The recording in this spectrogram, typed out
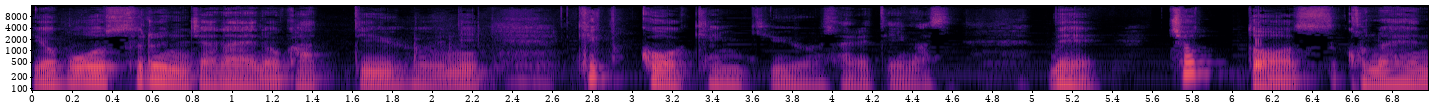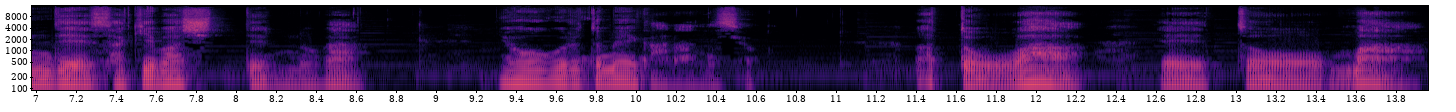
予防するんじゃないのかっていうふうに結構研究をされています。で、ちょっとこの辺で先走ってるのが、ヨーグルトメーカーなんですよ。あとは、えっ、ー、と、まあ、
